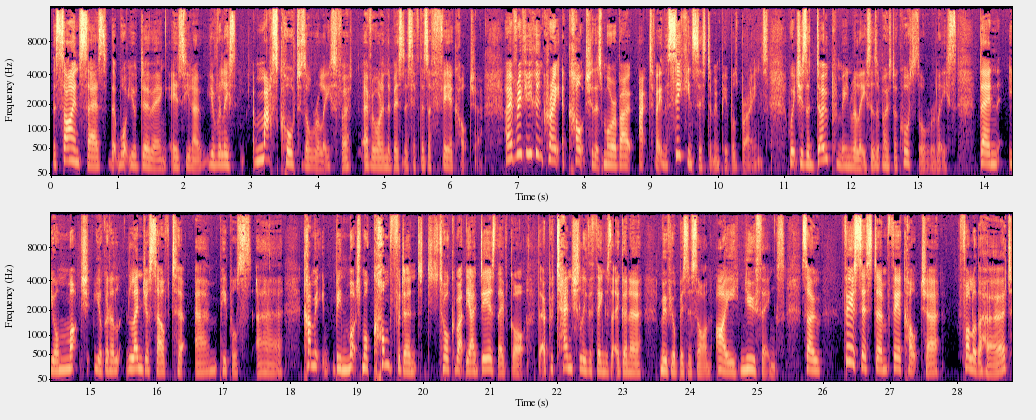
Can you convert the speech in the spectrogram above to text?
the science says that what you're doing is, you know, you release mass cortisol release for everyone in the business if there's a fear culture. However, if you can create a culture that's more about activating the seeking system in people's brains, which is a dopamine release as opposed to cortisol release, then you're much you're going to lend yourself to um, people's uh, coming being much more confident to talk about the ideas they've got that are potentially the things that are going to move your business on, i.e., new things. So fear system, fear culture, follow the herd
